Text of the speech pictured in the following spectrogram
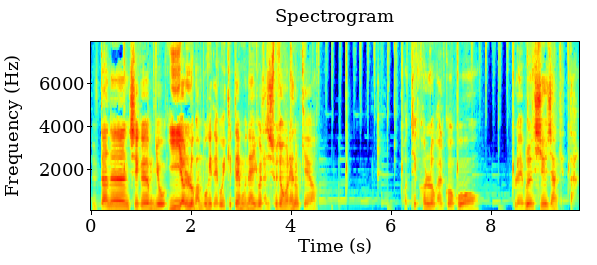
일단은 지금 요 2열로 반복이 되고 있기 때문에 이걸 다시 조정을 해 놓을게요. 버티컬로 갈 거고 랩을 씌우지 않겠다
